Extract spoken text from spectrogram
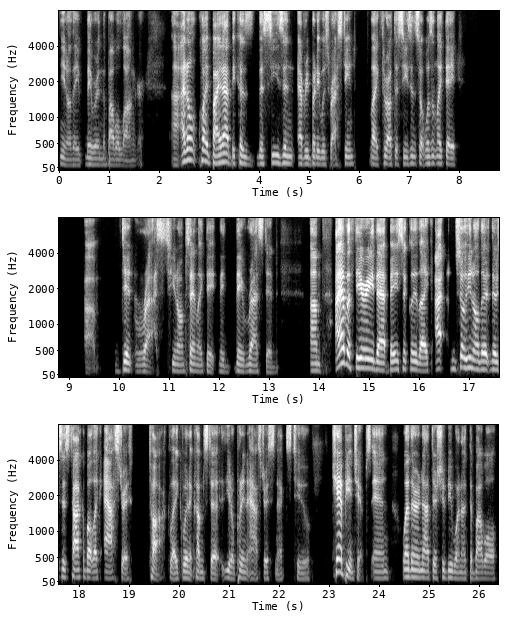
you know, they they were in the bubble longer. Uh, I don't quite buy that because the season everybody was resting like throughout the season, so it wasn't like they um didn't rest. You know, I'm saying like they they they rested. Um, I have a theory that basically like I so you know there, there's this talk about like asterisk talk, like when it comes to you know putting asterisk next to championships and whether or not there should be one at the bubble.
